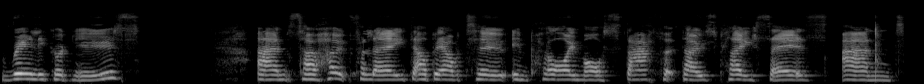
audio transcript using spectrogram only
really good news and um, so hopefully they'll be able to employ more staff at those places and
